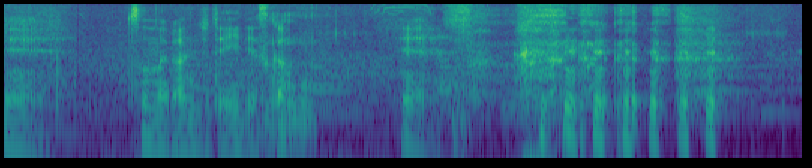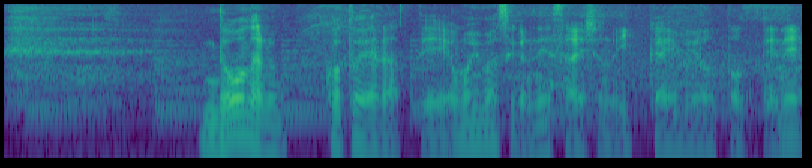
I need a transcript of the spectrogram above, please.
ええ。そんな感じでいいですか？うん。ええ。どうなることやらって思いますけどね。最初の1回目を取ってね、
